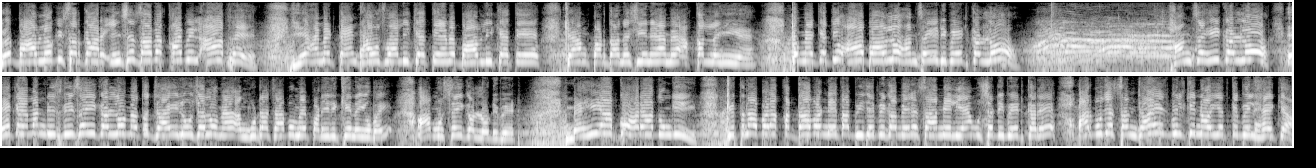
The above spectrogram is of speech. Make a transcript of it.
ये बावलों की सरकार, इनसे ज़्यादा काबिल आप हैं। ये हमें टेंट हाउस वाली कहते हैं, हमें बावली कहते हैं कि हम पर्दा नशीन है, हमें अकल नहीं है। तो मैं कहती हूँ आप बावलो, हमसे ही डिबेट कर लो। हमसे ही कर लो। एक एमन रिजवी से ही कर लो। मैं तो जाहिल हूँ, चलो, मैं अंगूठा छापू, मैं पढ़ी लिखी नहीं हूँ भाई। आप मुझसे ही कर लो डिबेट मैं ही आपको हरा दूँगी। कितना बीजेपी का मेरे सामने लिया है, मुझसे डिबेट करे और मुझे समझाए इस बिल की नौयत के बिल है क्या?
